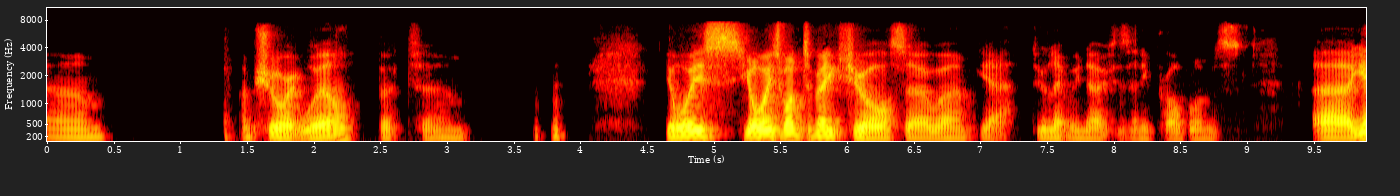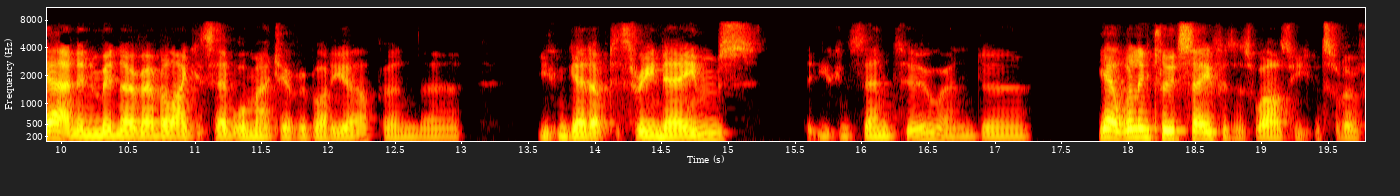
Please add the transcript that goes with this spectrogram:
Um, I'm sure it will, but um, you always you always want to make sure. So um, yeah, do let me know if there's any problems. Uh, yeah, and in mid-November, like I said, we'll match everybody up, and uh, you can get up to three names that you can send to, and uh, yeah, we'll include safers as well, so you can sort of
